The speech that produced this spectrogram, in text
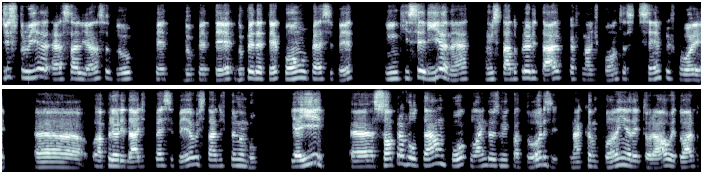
destruir essa aliança do, do PT, do PDT com o PSB, em que seria, né, um estado prioritário, porque afinal de contas sempre foi uh, a prioridade do PSB o estado de Pernambuco. E aí, só para voltar um pouco, lá em 2014, na campanha eleitoral, Eduardo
